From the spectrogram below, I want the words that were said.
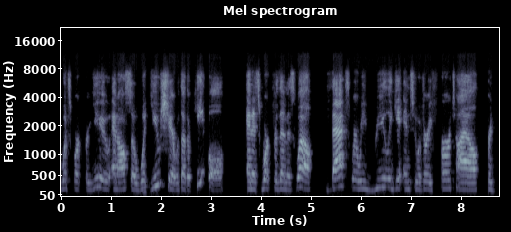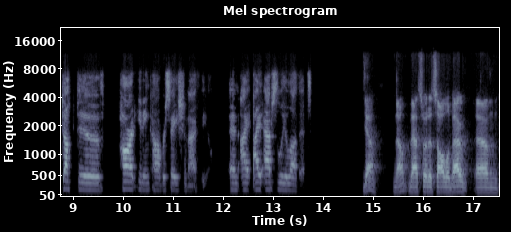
what's worked for you and also what you share with other people and it's worked for them as well, that's where we really get into a very fertile, productive, hard hitting conversation, I feel. And I, I absolutely love it. Yeah, no, that's what it's all about. Um,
